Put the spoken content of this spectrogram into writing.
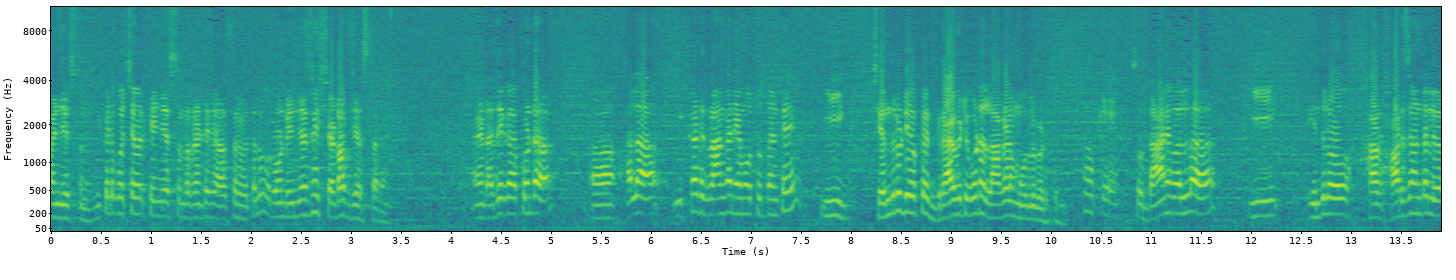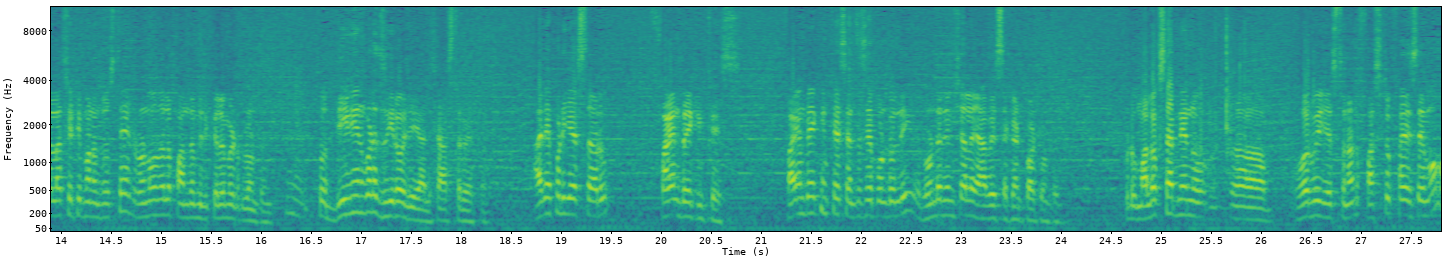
పనిచేస్తున్నాయి. ఇక్కడికి వచ్చేవరకు ఏం చేస్తున్నారంటే శాస్త్రవేత్తలు రెండు ఇంజన్స్ని షట్ ఆఫ్ చేస్తారండి. అండ్ అదే కాకుండా అలా ఇక్కడికి రాగానే ఏమవుతుందంటే ఈ చంద్రుడి యొక్క గ్రావిటీ కూడా లాగడం మొదలు పెడుతుంది ఓకే. సో దానివల్ల ఈ ఇందులో హారిజాంటల్ వెలాసిటీ మనం చూస్తే రెండు వందల పంతొమ్మిది కిలోమీటర్లు ఉంటుంది. సో దీనిని కూడా జీరో చేయాలి శాస్త్రవేత్తలు. అది ఎప్పుడు చేస్తారు? Fine braking phase fine braking phase ఎంతసేపు ఉంటుంది? రెండు నిమిషాల యాభై సెకండ్ పాటు ఉంటుంది. ఇప్పుడు మరొకసారి నేను ఓవర్వ్యూ చేస్తున్నాను. ఫస్ట్ ఫేస్ ఏమో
